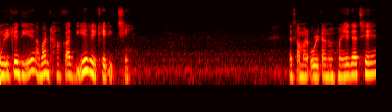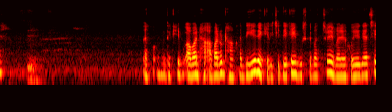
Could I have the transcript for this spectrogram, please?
উল্টে দিয়ে আবার ঢাকা দিয়ে রেখে দিচ্ছি। ব্যাস, আমার উল্টানো হয়ে গেছে। দেখো, দেখি আবার আবারও ঢাকা দিয়ে রেখে দিচ্ছি। দেখেই বুঝতে পারছ, এবারে হয়ে গেছে।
